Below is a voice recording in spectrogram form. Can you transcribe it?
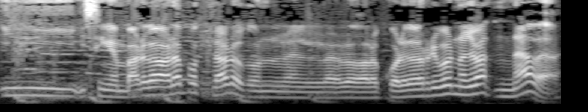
Y sin embargo, ahora, pues claro, con el, lo del acuerdo de River no llevan nada.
